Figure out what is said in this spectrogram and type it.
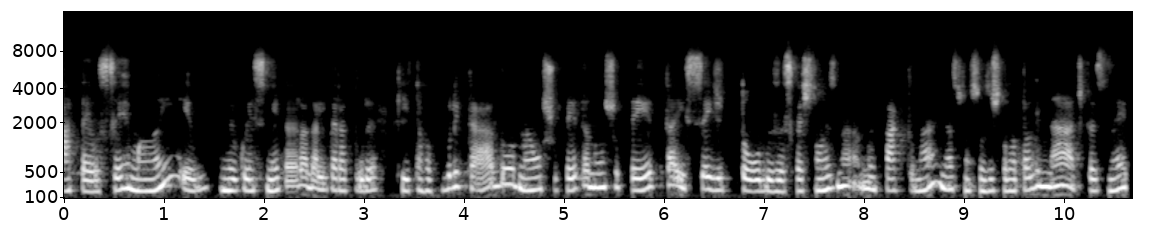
Até eu ser mãe, eu, meu conhecimento era da literatura que estava publicado, não chupeta, não chupeta, e sei de todas as questões na, no impacto né, nas funções estomatognáticas, né?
